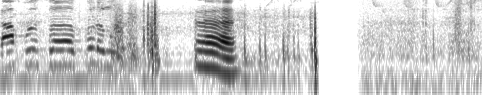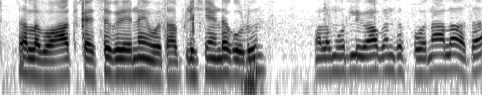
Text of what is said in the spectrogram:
कापूस कुठं हा. चला भाऊ आज काय सगळे नाही होत आपली शेंडा कोडून मला मुरली बाबांचा फोन आला होता.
